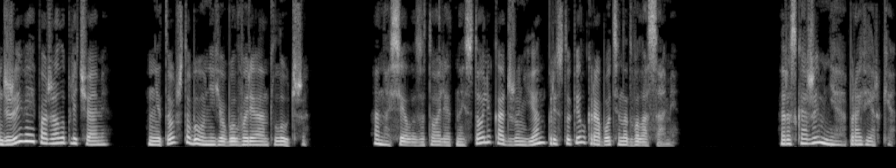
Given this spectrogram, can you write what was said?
Дживей пожала плечами. Не то чтобы у нее был вариант лучше. Она села за туалетный столик, а Джуньян приступил к работе над волосами. «Расскажи мне о проверке»,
